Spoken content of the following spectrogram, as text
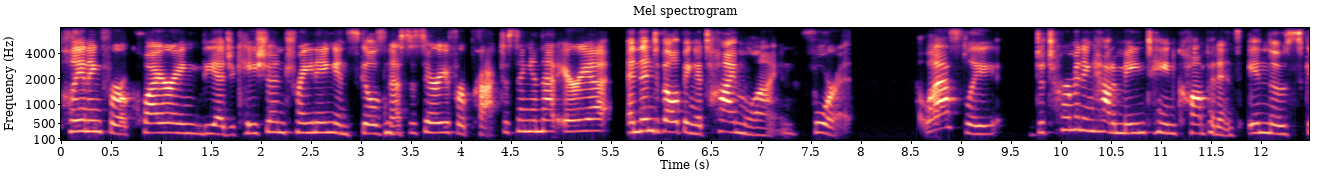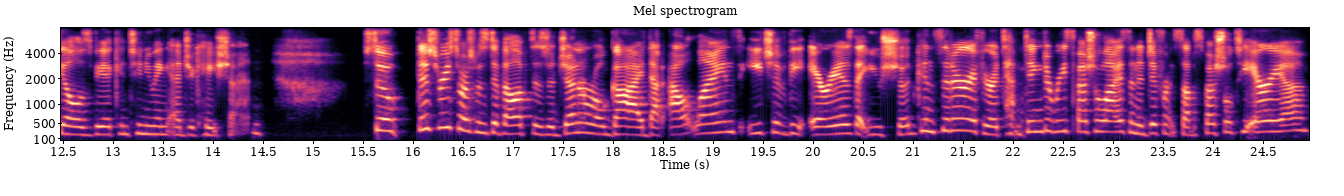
planning for acquiring the education, training, and skills necessary for practicing in that area, and then developing a timeline for it. Lastly, determining how to maintain competence in those skills via continuing education. So, this resource was developed as a general guide that outlines each of the areas that you should consider if you're attempting to respecialize in a different subspecialty area.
